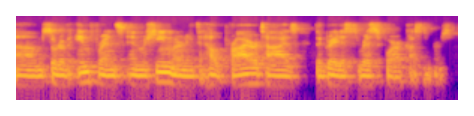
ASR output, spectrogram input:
um, sort of inference and machine learning to help prioritize the greatest risk for our customers.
